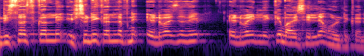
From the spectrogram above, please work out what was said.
रिसर्च कर ले स्टडी कर ले, अपने एडवाइस एडवाइस लेके बाई होल्ड करें।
